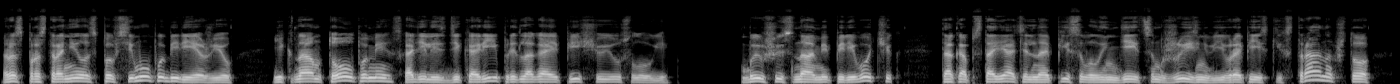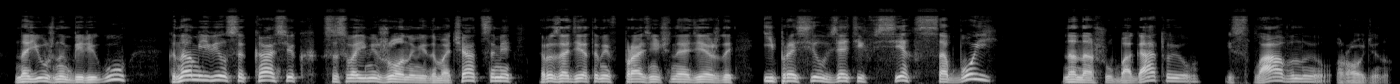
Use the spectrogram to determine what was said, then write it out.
распространилась по всему побережью, и к нам толпами сходились дикари, предлагая пищу и услуги. Бывший с нами переводчик — так обстоятельно описывал индейцам жизнь в европейских странах, что на южном берегу к нам явился Касик со своими женами и домочадцами, разодетыми в праздничные одежды, и просил взять их всех с собой на нашу богатую и славную родину.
